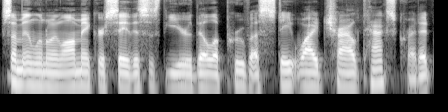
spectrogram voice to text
Some Illinois lawmakers say this is the year they'll approve a statewide child tax credit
